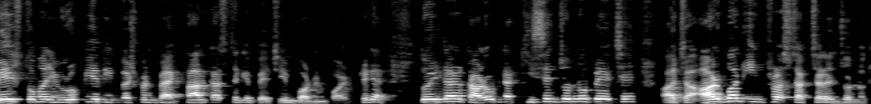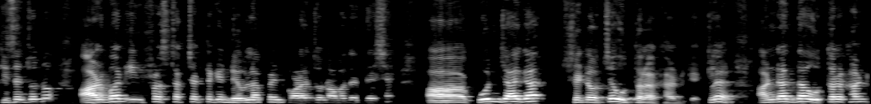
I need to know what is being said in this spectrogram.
বেস তোমার ইউরোপিয়ান ইনভেস্টমেন্ট ব্যাংক, তার কাছ থেকে পেয়েছে ইম্পর্টেন্ট পয়েন্ট ঠিক আছে? তো এটার কারণটা কিসের জন্য পেয়েছে? আচ্ছা আরবান ইনফ্রাস্ট্রাকচারের জন্য। কিসের জন্য? আরবান ইনফ্রাস্ট্রাকচারটাকে ডেভেলপমেন্ট করার জন্য আমাদের দেশে কোন জায়গা? সেটা হচ্ছে উত্তরাখণ্ডকে clear under the Uttarakhand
